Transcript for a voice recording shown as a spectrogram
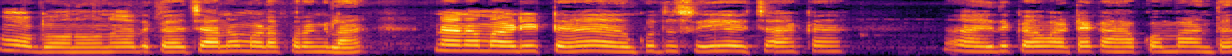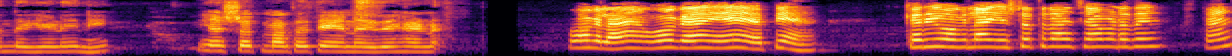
ಹೋಗೋನು ಅದಕ್ಕೆ ಚಾನು ಮಾಡಕ್ಕೆ ಬರಂಗಿಲ್ಲ. ನಾನು ಮಾಡಿಟ್ಟು ಕುದಿಸಿ ಚಾಕ ಇದಕ್ಕೆ ವಾಟ್ಯಾಕ ಹಾಕೊಂಬ ಅಂತಂದು ಹೇಳೀನಿ. ಎಷ್ಟೊತ್ತು ಮಾಡ್ತೈತೆ ಏನೋ ಇದೆ ಹೆಣ್ಣು. ಹೋಗಲ ಹೋಗ ಏ ಅಪ್ಪ ಕರಿ ಹೋಗಲ ಎಷ್ಟೊತ್ತರ ಚಾ ಮಾಡದೆ? ಹಾಂ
